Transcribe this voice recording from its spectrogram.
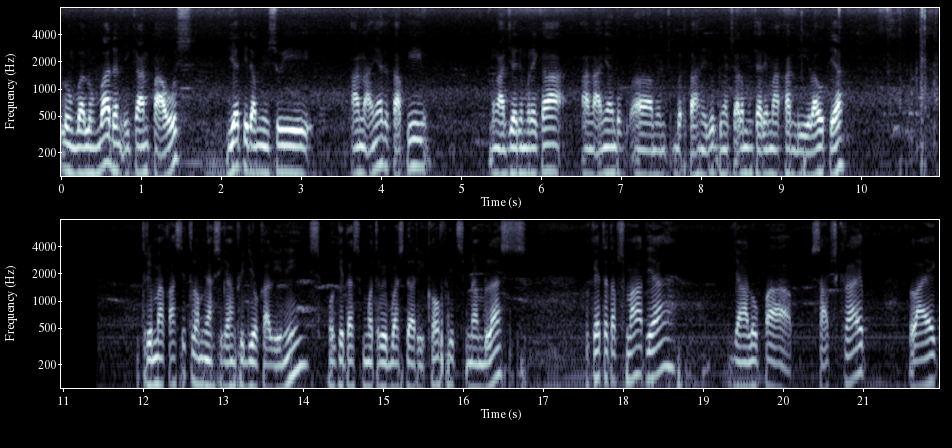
lumba-lumba dan ikan paus dia tidak menyusui anaknya tetapi mengajari mereka anaknya untuk men- bertahan hidup dengan cara mencari makan di laut ya Terima kasih telah menyaksikan video kali ini. Semoga kita semua terbebas dari COVID-19. Oke, tetap semangat ya. Jangan lupa subscribe, like,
